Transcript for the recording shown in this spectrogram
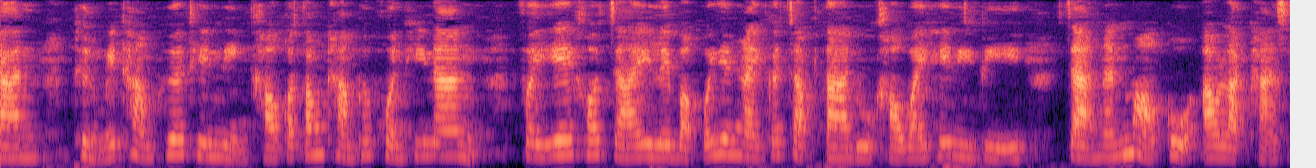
กัน ถึงไม่ทำเพื่อเทียนหนิงเขาก็ต้องทำเพื่อคนที่นั่น เฟยเย่เข้าใจเลยบอกว่ายังไงก็จับตาดูเขาไว้ให้ดีๆ จากนั้นหมอกูเอาหลักฐานเศ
